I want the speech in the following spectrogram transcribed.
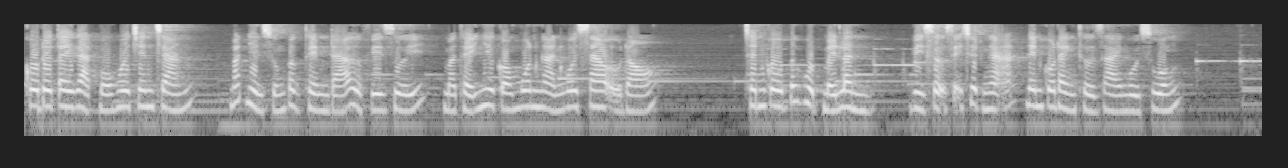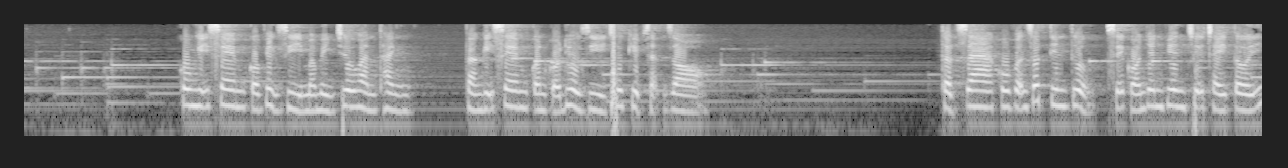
Cô đưa tay gạt mồ hôi trên trán, mắt nhìn xuống bậc thềm đá ở phía dưới mà thấy như có muôn ngàn ngôi sao ở đó. Chân cô bước hụt mấy lần, vì sợ sẽ trượt ngã nên cô đành thở dài ngồi xuống. Cô nghĩ xem có việc gì mà mình chưa hoàn thành và nghĩ xem còn có điều gì chưa kịp dặn dò. Thật ra cô vẫn rất tin tưởng sẽ có nhân viên chữa cháy tới.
